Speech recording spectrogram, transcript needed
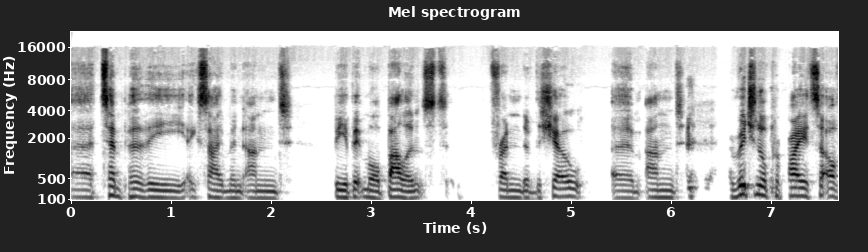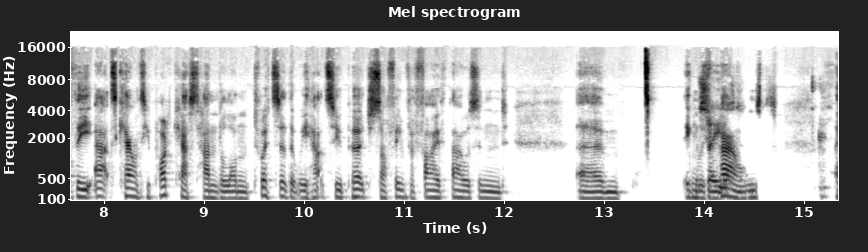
uh, temper the excitement and be a bit more balanced, friend of the show um, and original proprietor of the at County podcast handle on Twitter that we had to purchase off him for five thousand um, English pounds.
